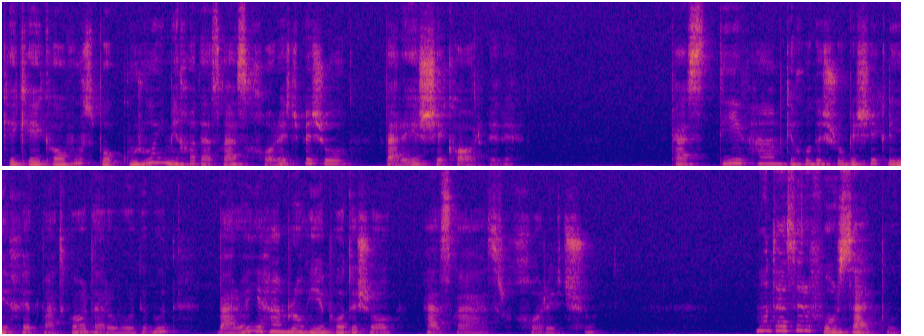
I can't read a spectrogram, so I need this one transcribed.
که کیکاووس با گروهی می‌خواد از قصر خارج بشه و برای شکار بره. پس دیو هم که خودش رو به شکل یه خدمتکار در آورده بود برای همراهی پادشاه از قصر خارج شد. منتظر فرصت بود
